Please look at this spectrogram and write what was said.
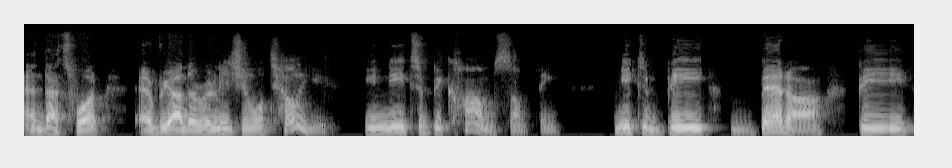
And that's what every other religion will tell you. You need to become something. You need to be better, be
